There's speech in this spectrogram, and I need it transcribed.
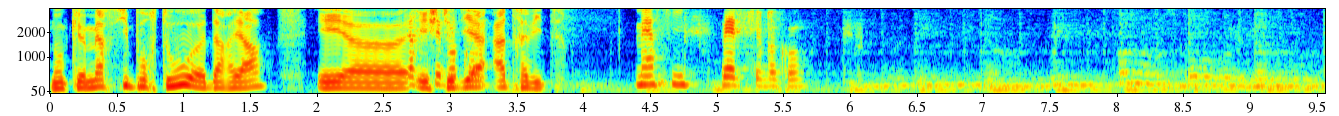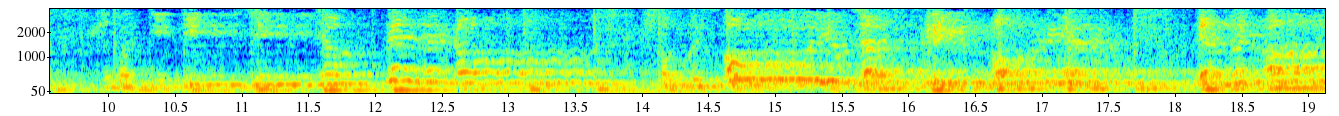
Donc merci pour tout, Daria, et, et je te dis à très vite. Merci. Merci beaucoup. Good morgen, der mit.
